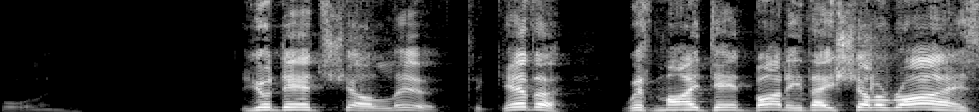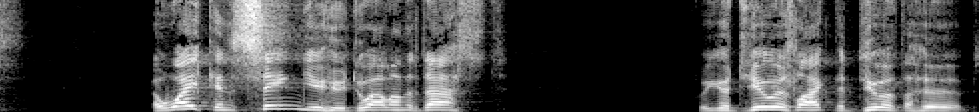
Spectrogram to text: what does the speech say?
fallen. Your dead shall live. Together with my dead body they shall arise. Awake and sing, you who dwell in the dust. For your dew is like the dew of the herbs.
